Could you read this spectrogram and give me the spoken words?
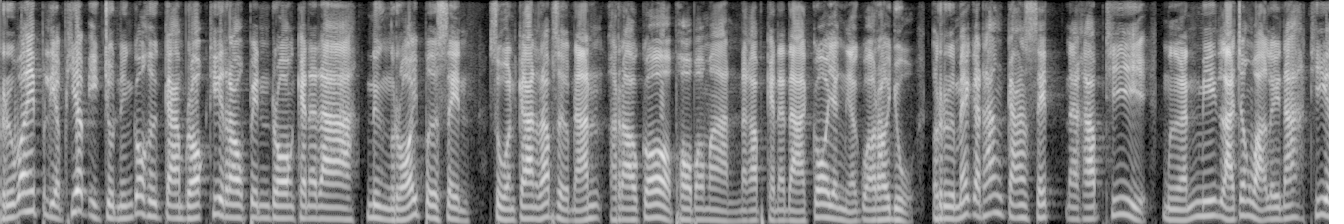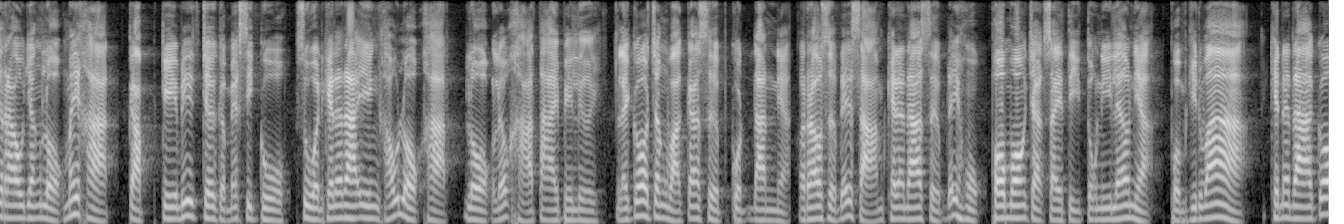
หรือว่าให้เปรียบเทียบอีกจุดหนึ่งก็คือการบล็อกที่เราเป็นรองแคนาดา 100% ส่วนการรับเสิร์ฟนั้นเราก็พอประมาณนะครับแคนาดาก็ยังเหนือกว่าเราอยู่ หรือแม้กระทั่งการเซตนะครับที่เหมือนมีหลายจังหวะเลยนะ ที่เรายังหลอกไม่ขาดกับเกมที่เจอกับเม็กซิโก ส่วนแคนาดาเองเขาหลอกขาดหลอกแล้วขาตายไปเลย แล้วก็จังหวะการเสิร์ฟกดดันเนี่ยเราเสิร์ฟได้ 3 แคนาดาเสิร์ฟได้ 6 พอมองจากสถิติตรงนี้แล้วเนี่ย ผมคิดว่าแคนาดาก็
